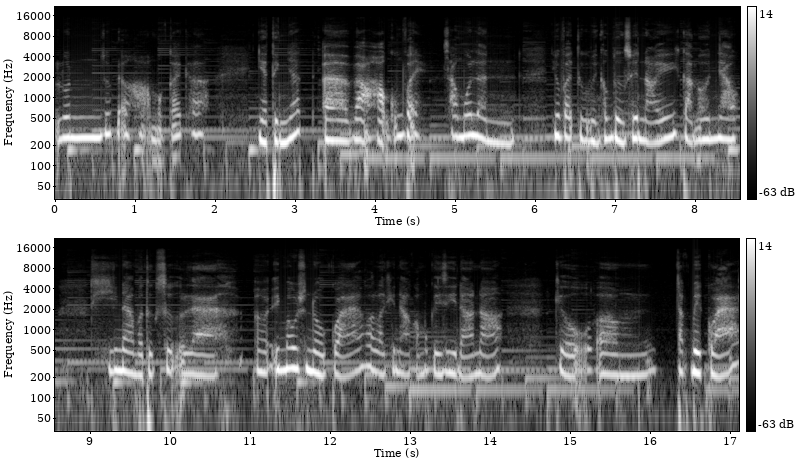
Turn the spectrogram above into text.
luôn giúp đỡ họ một cách uh, nhiệt tình nhất. À, và họ cũng vậy. Sau mỗi lần như vậy tụi mình không thường xuyên nói cảm ơn nhau. Khi nào mà thực sự là uh, emotional quá hoặc là khi nào có một cái gì đó nó kiểu um, đặc biệt quá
